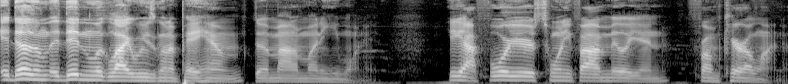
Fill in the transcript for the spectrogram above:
It doesn't it didn't look like we was gonna pay him the amount of money he wanted. He got four years, twenty five million from Carolina.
